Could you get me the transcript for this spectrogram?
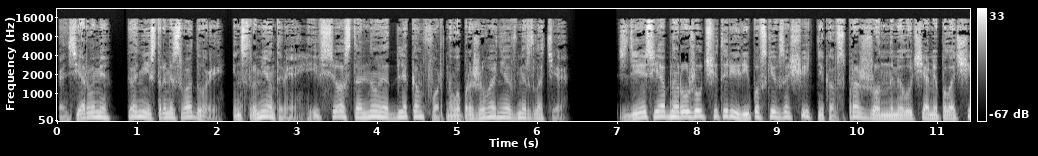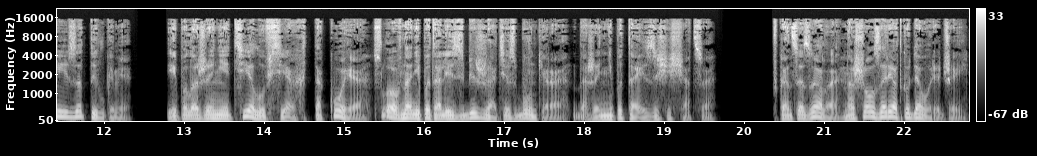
консервами, канистрами с водой, инструментами и все остальное для комфортного проживания в мерзлоте. Здесь я обнаружил четыре риповских защитников с прожженными лучами палачей затылками. И положение тел у всех такое, словно они пытались сбежать из бункера, даже не пытаясь защищаться. В конце зала нашел зарядку для Ориджей.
